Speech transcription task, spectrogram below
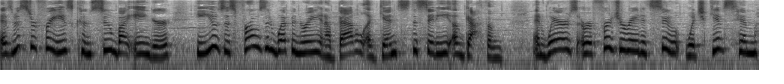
As Mr. Freeze, consumed by anger, he uses frozen weaponry in a battle against the city of Gotham and wears a refrigerated suit which gives him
